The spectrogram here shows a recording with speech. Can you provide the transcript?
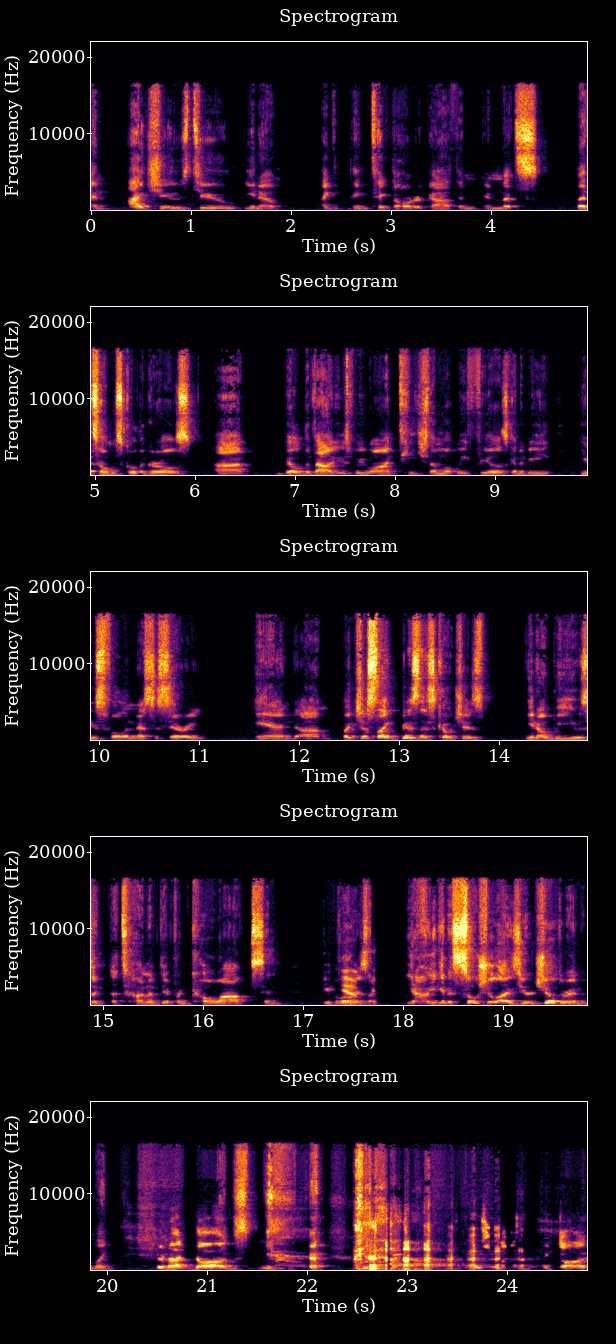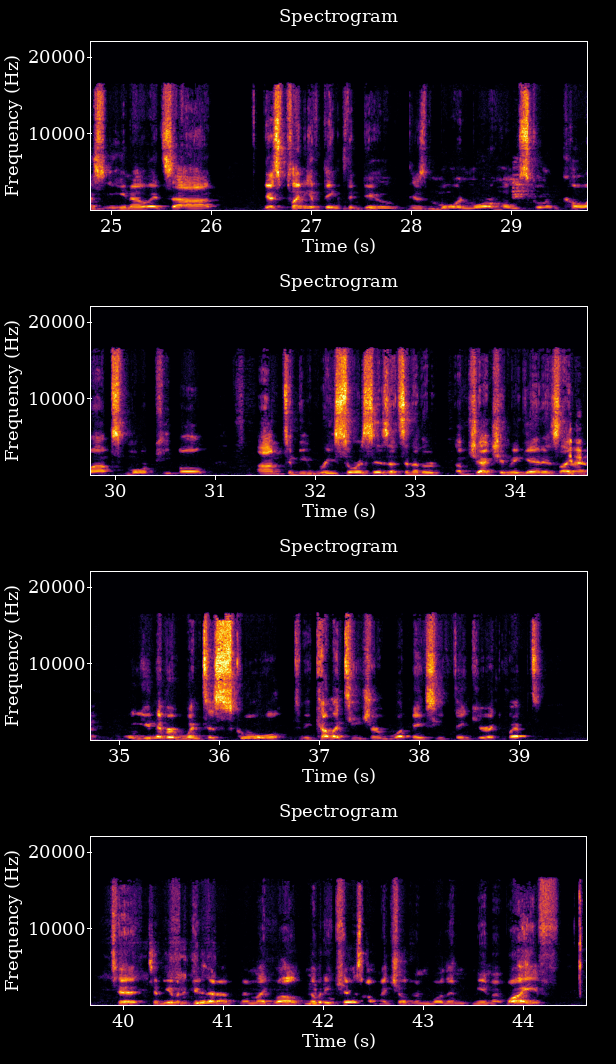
and i choose to you know I think take the harder path and, and let's let's homeschool the girls, uh, build the values we want, teach them what we feel is going to be useful and necessary. And um, but just like business coaches, you know, we use a, a ton of different co-ops, and people yeah. are always like, "Yeah, how are you going to socialize your children?" I'm like, they're not dogs. like dogs, you know, it's uh, there's plenty of things to do. There's more and more homeschooling co-ops, more people um, to be resources. That's another objection we get is like, yeah. you never went to school to become a teacher. What makes you think you're equipped to, to be able to do that? I'm, I'm like, well, nobody cares about my children more than me and my wife.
